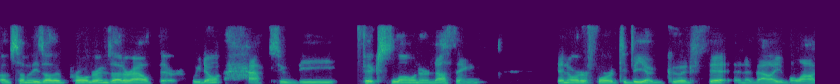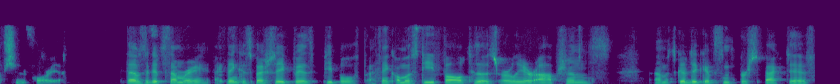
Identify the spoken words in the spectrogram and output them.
of some of these other programs that are out there. We don't have to be fixed loan or nothing in order for it to be a good fit and a valuable option for you. That was a good summary. I think especially with people, I think almost default to those earlier options. Um, it's good to give some perspective.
